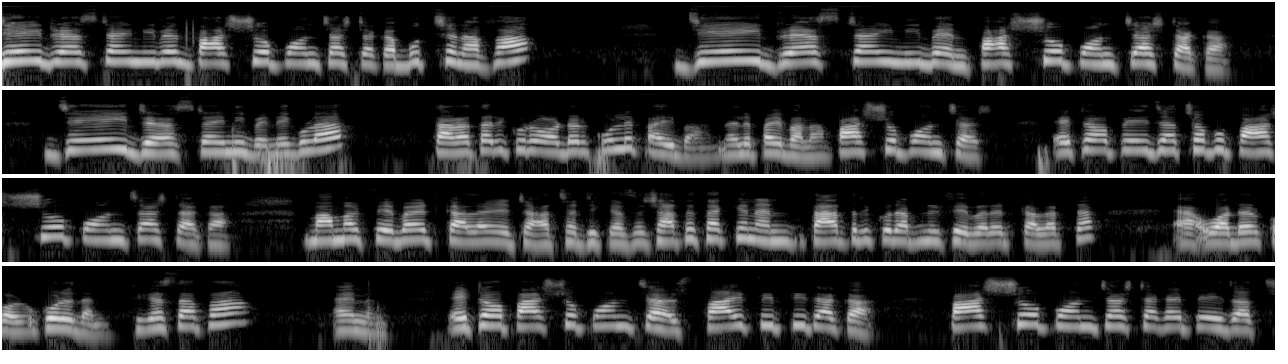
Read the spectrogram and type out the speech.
যেই ড্রেসটাই নেবেন পাঁচশো পঞ্চাশ টাকা বুঝছেন আফা? যেই ড্রেসটাই নিবেন, পাঁচশো পঞ্চাশ টাকা। যেই ড্রেসটাই নিবেন, এগুলা তাড়াতাড়ি করে অর্ডার করলে পাইবা, নাহলে পাইবা না। পাঁচশো পঞ্চাশ। এটাও পেয়ে যাচ্ছে আপু পাঁচশো পঞ্চাশ টাকা। আমার ফেভারিট কালার এটা। আচ্ছা ঠিক আছে। সাথে থাকেন তাড়াতাড়ি করে আপনি ফেভারিট কালারটা অর্ডার করে দেন। ঠিক আছে, আপা? নেন। এটাও পাঁচশো পঞ্চাশ। ফাইভ ফিফটি টাকা। পাঁচশো পঞ্চাশ টাকায় পেয়ে যাচ্ছ।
